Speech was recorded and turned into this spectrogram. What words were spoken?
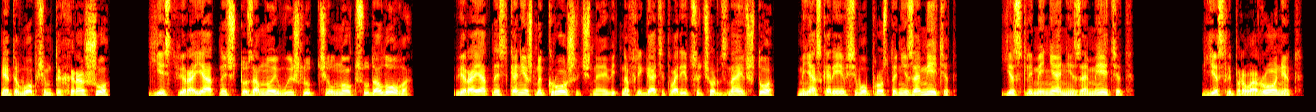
Это, в общем-то, хорошо. Есть вероятность, что за мной вышлют челнок с удалова. Вероятность, конечно, крошечная, ведь на фрегате творится черт знает что. Меня, скорее всего, просто не заметят. Если меня не заметят, если проворонят,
